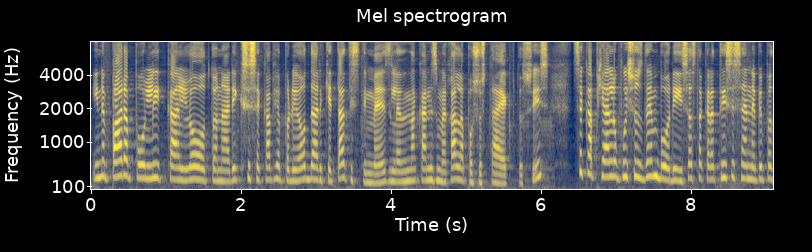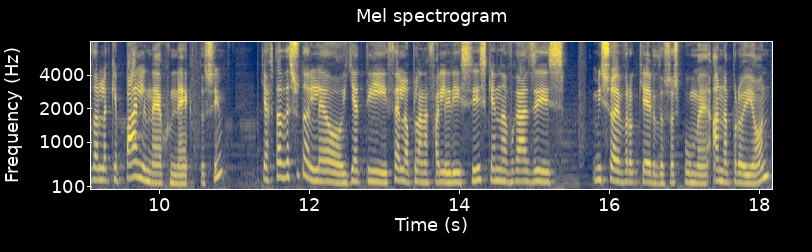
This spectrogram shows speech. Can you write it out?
Είναι πάρα πολύ καλό το να ρίξεις σε κάποια προϊόντα αρκετά τις τιμές, δηλαδή να κάνεις μεγάλα ποσοστά έκπτωσης. Σε κάποια άλλο που ίσως δεν μπορείς, ας τα κρατήσεις σε ένα επίπεδο αλλά και πάλι να έχουν έκπτωση. Και αυτά δεν σου τα λέω γιατί θέλω απλά να φαλυρίσεις και να βγάζεις μισό ευρώ κέρδος ας πούμε ανά προϊόν.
